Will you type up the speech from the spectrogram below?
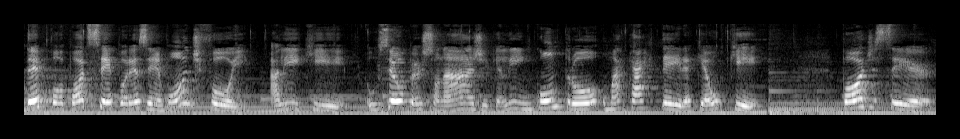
Depois, pode ser, por exemplo, onde foi ali que o seu personagem ali encontrou uma carteira, que é o quê? Pode ser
